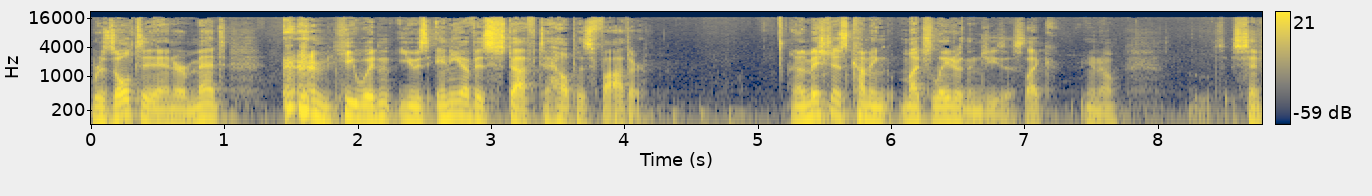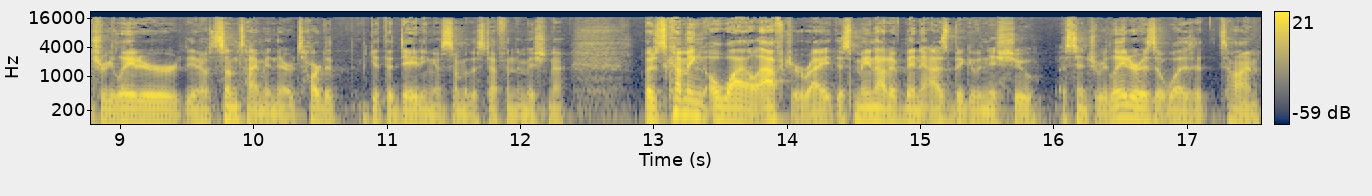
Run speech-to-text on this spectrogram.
resulted in or meant he wouldn't use any of his stuff to help his father. Now the Mishnah is coming much later than Jesus, like you know, century later, you know, sometime in there. It's hard to get the dating of some of the stuff in the Mishnah, but it's coming a while after, right? This may not have been as big of an issue a century later as it was at the time.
